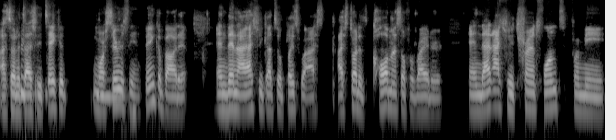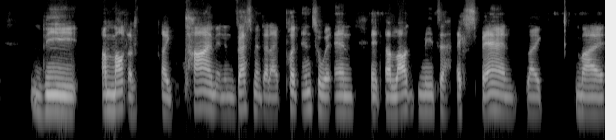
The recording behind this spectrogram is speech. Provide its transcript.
I started to actually take it more Mhm. seriously and think about it. And then I actually got to a place where I, I started to call myself a writer. And that actually transformed for me the amount of like time and investment that I put into it. And it allowed me to expand like my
